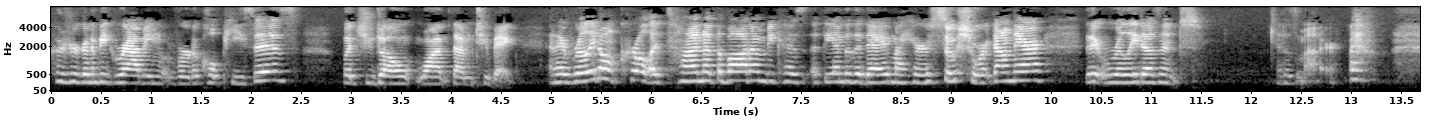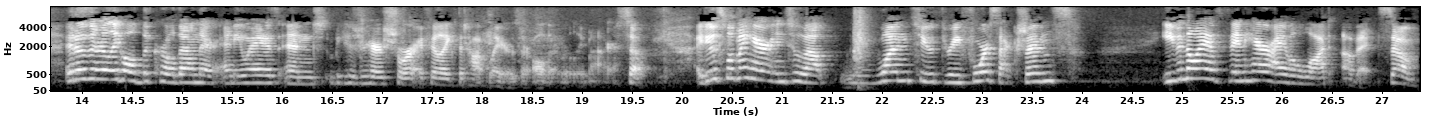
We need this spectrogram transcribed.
because you're gonna be grabbing vertical pieces but you don't want them too big. And I really don't curl a ton at the bottom because at the end of the day, my hair is so short down there that it really doesn't, it doesn't matter. it doesn't really hold the curl down there anyways. And because your hair is short, I feel like the top layers are all that really matter. So I do split my hair into about one, two, three, four sections. Even though I have thin hair, I have a lot of it. So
